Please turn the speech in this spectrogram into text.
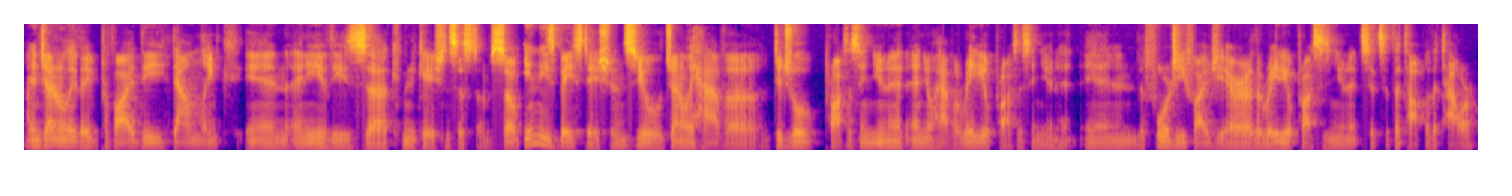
and generally they provide the downlink in any of these uh, communication systems. So in these base stations, you'll generally have a digital processing unit and you'll have a radio processing unit. In the 4G 5G era, the radio processing unit sits at the top of the tower.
